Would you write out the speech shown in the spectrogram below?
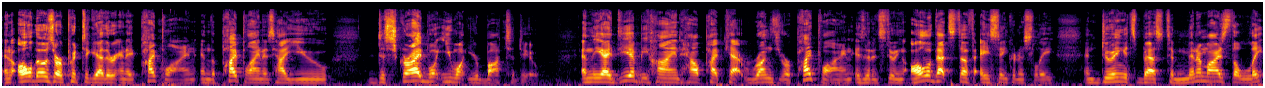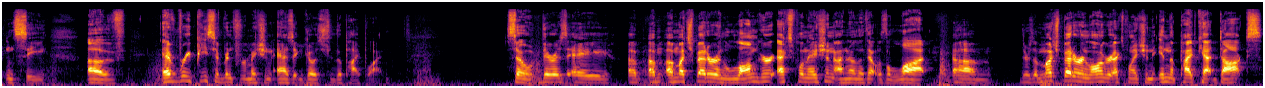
And all those are put together in a pipeline, and the pipeline is how you describe what you want your bot to do. And the idea behind how PipeCat runs your pipeline is that it's doing all of that stuff asynchronously and doing its best to minimize the latency of every piece of information as it goes through the pipeline. So there is a, a, a, much better and longer explanation. I know that that was a lot. Um, there's a much better and longer explanation in the PipeCat docs.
